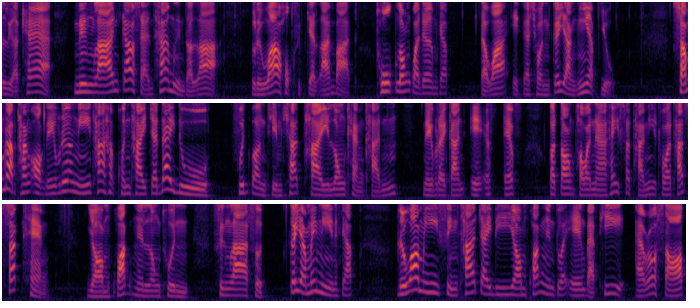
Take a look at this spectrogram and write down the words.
เหลือแค่1ล้าน9 5 0 0 0 0ดอลลาร์ หรือว่า 67 ล้านบาท ถูกลงกว่าเดิมครับ แต่ว่าเอกชนก็ยังเงียบอยู่สำหรับทางออกในเรื่องนี้ถ้าหากคนไทยจะได้ดูฟุตบอลทีมชาติไทยลงแข่งขัน ในรายการ AFF ก็ต้องภาวนาให้สถานีโทรทัศน์สักแห่ง ยอมควักเงินลงทุน ซึ่งล่าสุดก็ยังไม่มีนะครับ หรือว่ามีสินค้าใจดียอมควักเงินตัวเองแบบที่ Aerosoft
